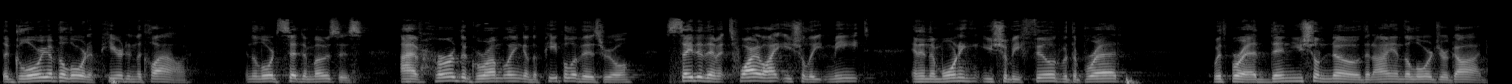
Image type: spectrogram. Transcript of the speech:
the glory of the Lord appeared in the cloud. And the Lord said to Moses, I have heard the grumbling of the people of Israel. Say to them, at twilight you shall eat meat, and in the morning you shall be filled with the bread, with bread. Then you shall know that I am the Lord your God.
